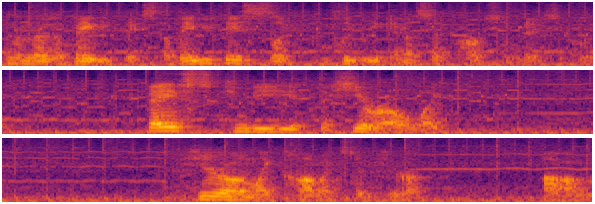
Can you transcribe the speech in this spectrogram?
and then there's a baby face. A baby face is like a completely innocent person, basically. Face can be the hero, like hero in like comics type hero. Um,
